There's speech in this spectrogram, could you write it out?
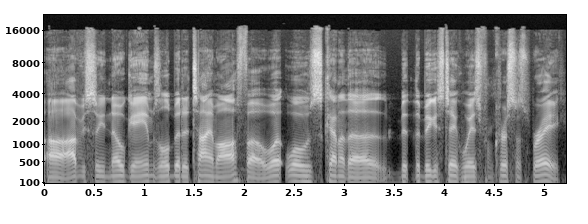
obviously, no games, a little bit of time off. what, what was kind of the the biggest takeaways from Christmas break?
